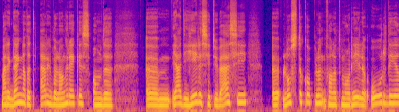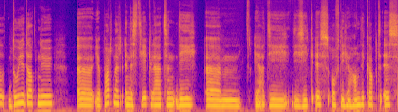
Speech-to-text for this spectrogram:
Maar ik denk dat het erg belangrijk is om de, um, ja, die hele situatie uh, los te koppelen van het morele oordeel. Doe je dat nu? Uh, je partner in de steek laten die, um, ja, die, die ziek is of die gehandicapt is.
